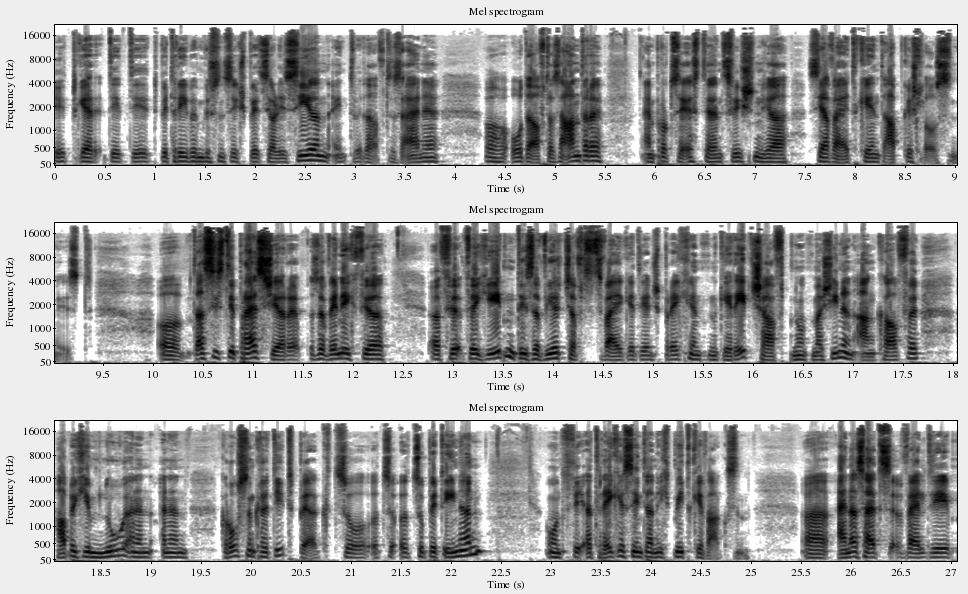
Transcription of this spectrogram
die, die, die Betriebe müssen sich spezialisieren, entweder auf das eine äh, oder auf das andere. Ein Prozess, der inzwischen ja sehr weitgehend abgeschlossen ist. Äh, das ist die Preisschere. Also wenn ich für, für, für jeden dieser Wirtschaftszweige die entsprechenden Gerätschaften und Maschinen ankaufe, habe ich im Nu einen, einen großen Kreditberg zu, zu, zu bedienen und die Erträge sind ja nicht mitgewachsen. Äh, einerseits, weil die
